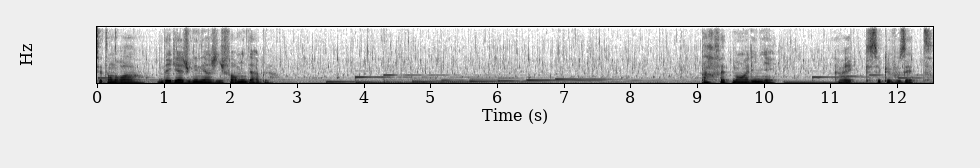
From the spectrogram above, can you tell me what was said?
Cet endroit dégage une énergie formidable. Parfaitement aligné avec ce que vous êtes.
